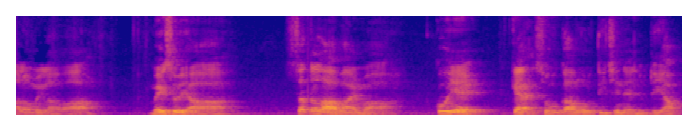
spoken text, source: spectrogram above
အားလုံးမင်္ဂလာပါမိတ်ဆွေဟာ17လပိုင်းမှာကိုယ့်ရဲ့ကံအဆိုးကောင်းကိုသိချင်တဲ့လူတစ်ယောက်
